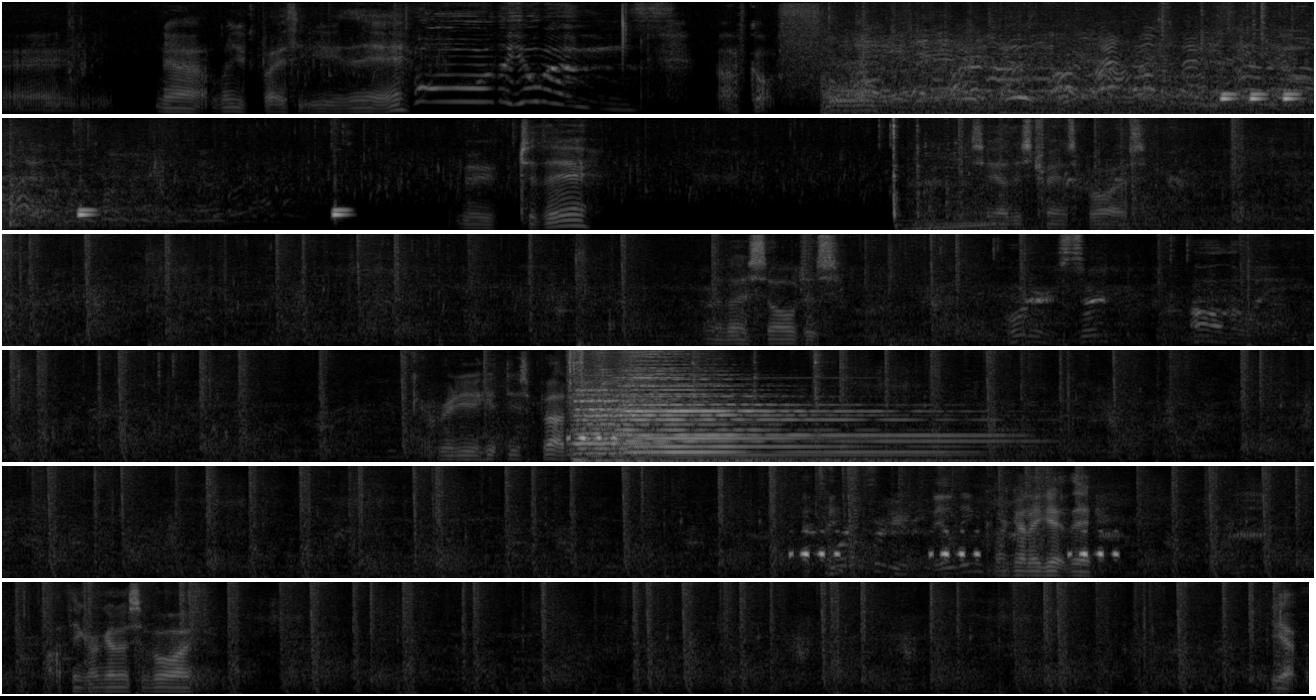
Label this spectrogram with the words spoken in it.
And now leave both of you there. For the humans! I've got four. Move to there. See how this transpires. Are those soldiers? Orders, sir. All the way. Get ready to hit this button. Reporting for duty. Building I'm gonna get there. I think I'm gonna survive. Yep.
